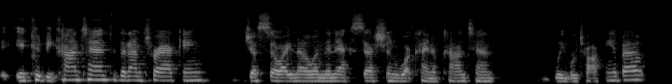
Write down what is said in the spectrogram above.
it- it could be content that I'm tracking, just so I know in the next session what kind of content we were talking about.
